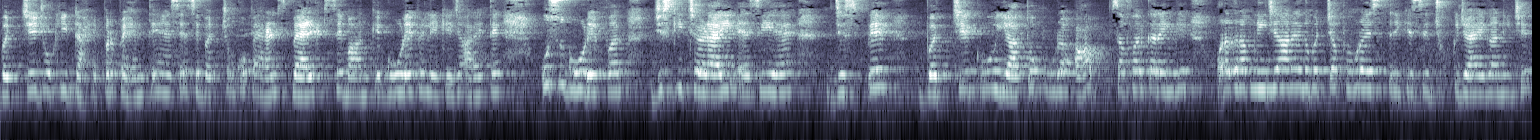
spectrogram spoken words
बच्चे जो कि डायपर पहनते हैं, ऐसे ऐसे बच्चों को पेरेंट्स बेल्ट से बाँध के घोड़े पे लेके जा रहे थे। उस घोड़े पर जिसकी चढ़ाई ऐसी है जिसपे बच्चे को या तो पूरा आप सफ़र करेंगे और अगर आप नीचे आ रहे हैं तो बच्चा पूरा इस तरीके से झुक जाएगा नीचे।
